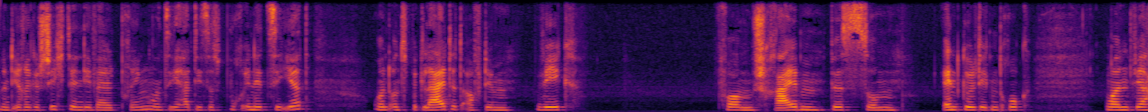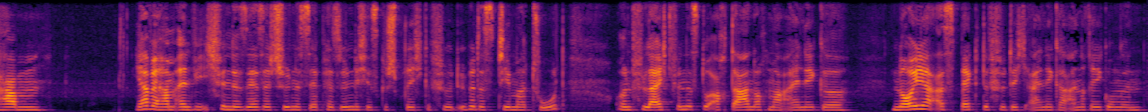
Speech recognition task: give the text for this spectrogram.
und ihre Geschichte in die Welt bringen. Und sie hat dieses Buch initiiert und uns begleitet auf dem Weg vom Schreiben bis zum endgültigen Druck. Und wir haben ja, wir haben ein, wie ich finde, sehr, sehr schönes, sehr persönliches Gespräch geführt über das Thema Tod. Und vielleicht findest du auch da nochmal einige neue Aspekte für dich, einige Anregungen,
